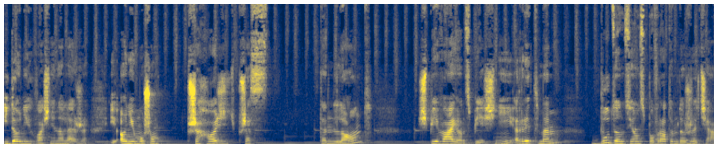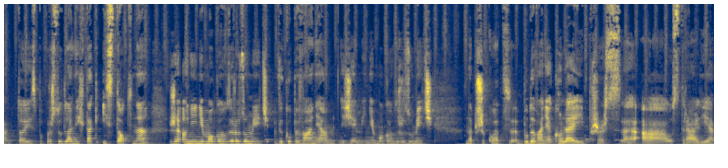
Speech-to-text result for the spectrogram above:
i do nich właśnie należy. I oni muszą przechodzić przez ten ląd, śpiewając pieśni, rytmem, budząc ją z powrotem do życia. To jest po prostu dla nich tak istotne, że oni nie mogą zrozumieć wykupywania ziemi, nie mogą zrozumieć na przykład budowania kolei przez e, Australię,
